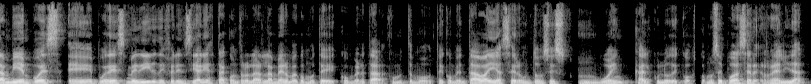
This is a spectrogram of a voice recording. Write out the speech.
También pues eh, puedes medir, diferenciar y hasta controlar la merma como te, como te comentaba y hacer entonces un buen cálculo de costo. ¿Cómo se puede hacer realidad?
